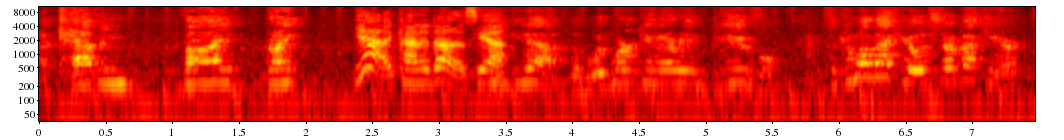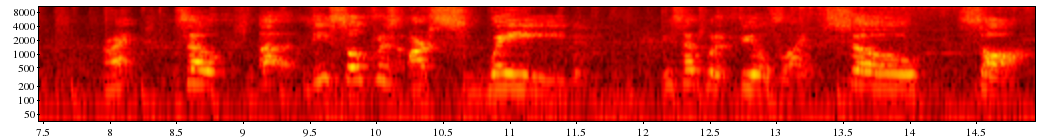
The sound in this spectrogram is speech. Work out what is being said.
a cabin vibe, right? Yeah, it kind of does. Yeah. Yeah, the woodworking and everything, beautiful. So come on back here. Let's start back here. All right. So uh, these sofas are suede. At least that's what it feels like. So soft.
